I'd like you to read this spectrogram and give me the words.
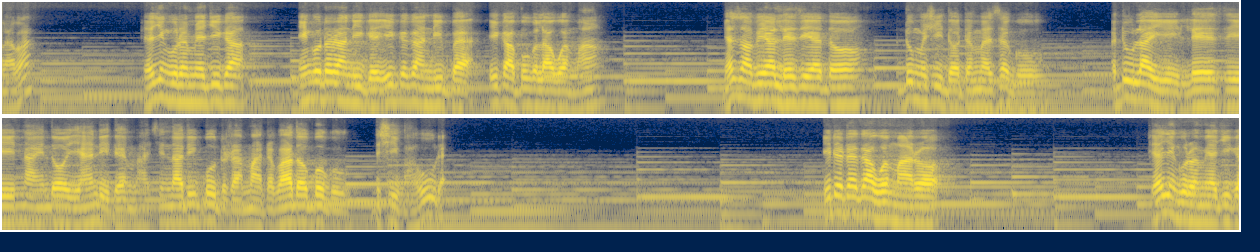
္ဂလာပါဘုရားရှင်ကိုရမြတ်ကြီးကအင်္ဂုတ္တရဏိကေဧကကနိပတ်ဧကပုဂ္ဂလဝတ်မှာမြတ်စွာဘုရားလေစေရသောအတုမရှိသောဓမ္မဆက်ကိုအတုလိုက်၍လေစေနိုင်သောယဟန်တွေထဲမှာရှင်သာတိပုတ္တရာမတပါးသောပုဂ္ဂိုလ်မရှိပါဘူးတဲ့ဣတတကဝတ်မှာတော့ဘုရားရှင်ကိုရမြတ်ကြီးက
